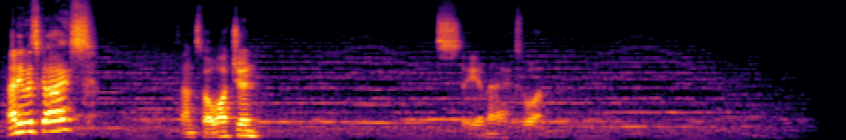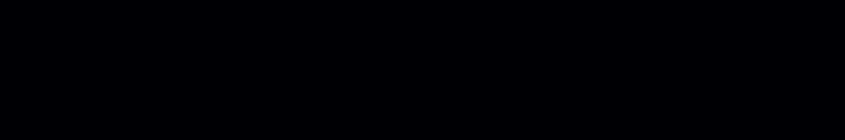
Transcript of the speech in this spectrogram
Anyways, guys, thanks for watching. See you in the next one.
